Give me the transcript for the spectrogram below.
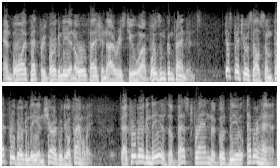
And boy, Petri Burgundy and old-fashioned Irish stew are bosom companions. Just get yourself some Petri Burgundy and share it with your family. Petri Burgundy is the best friend a good meal ever had.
